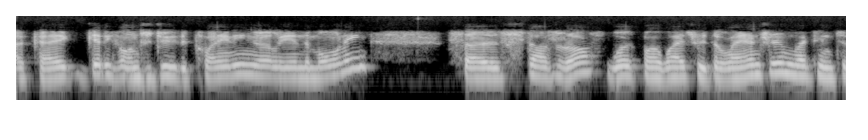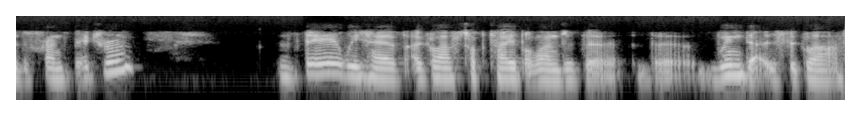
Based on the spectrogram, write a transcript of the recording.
okay, getting on to do the cleaning early in the morning. So started off, worked my way through the lounge room, went into the front bedroom. There we have a glass top table under the, the windows, the glass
